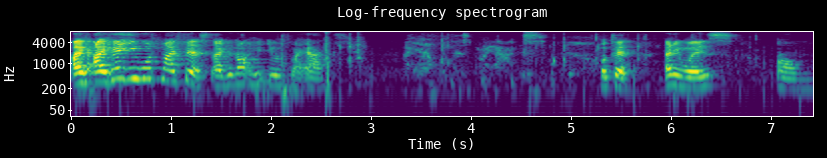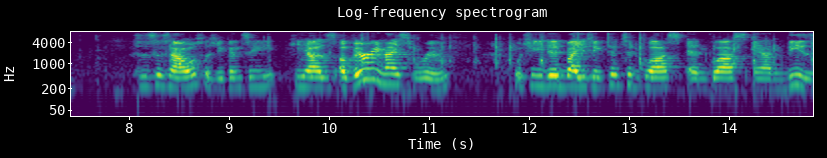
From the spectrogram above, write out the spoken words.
I, I hit you with my fist. I did not hit you with my axe. I hit him with this, my axe. Okay, anyways, um, this is his house, as you can see. He has a very nice roof, which he did by using tinted glass and glass and these,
